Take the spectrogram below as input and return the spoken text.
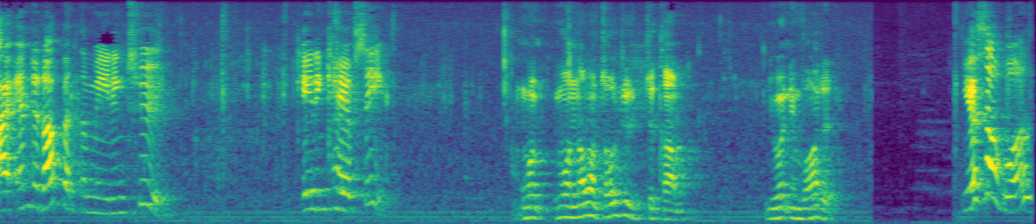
I ended up at the meeting too. Eating KFC. Well, well, no one told you to come. You weren't invited. Yes, I was.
